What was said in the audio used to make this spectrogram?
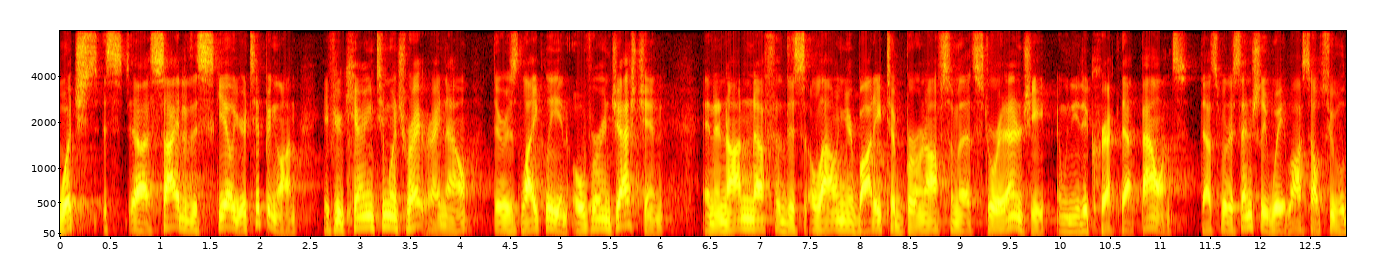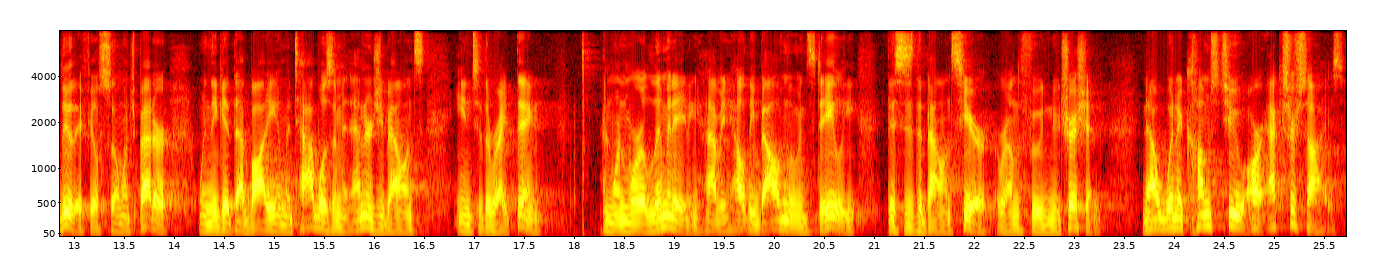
which uh, side of the scale you're tipping on. If you're carrying too much right right now, there is likely an over-ingestion and not enough of this allowing your body to burn off some of that stored energy, and we need to correct that balance. That's what essentially weight loss helps people do. They feel so much better when they get that body and metabolism and energy balance into the right thing. And when we're eliminating having healthy bowel movements daily, this is the balance here around the food and nutrition. Now, when it comes to our exercise,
